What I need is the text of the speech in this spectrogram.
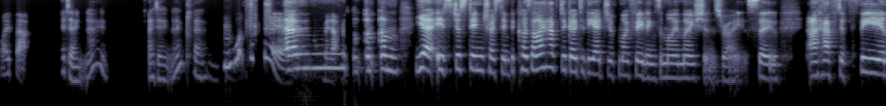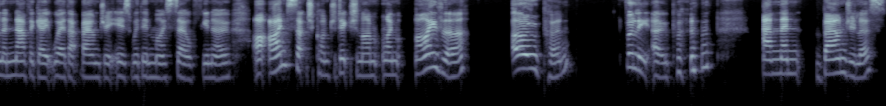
Why's that? I don't know. I don't know, Claire. Hmm. What's it? Um, um, um, yeah, it's just interesting because I have to go to the edge of my feelings and my emotions, right? So I have to feel and navigate where that boundary is within myself. You know, I, I'm such a contradiction. I'm I'm either open, fully open, and then boundaryless,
